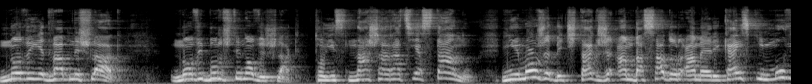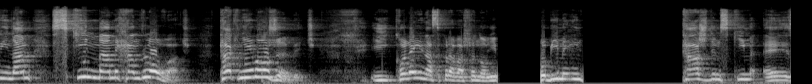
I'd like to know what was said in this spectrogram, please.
nowy jedwabny szlak, nowy bursztynowy szlak, to jest nasza racja stanu. Nie może być tak, że ambasador amerykański mówi nam, z kim mamy handlować. Tak nie może być. I kolejna sprawa, szanowni, robimy każdym, z kim, e, z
